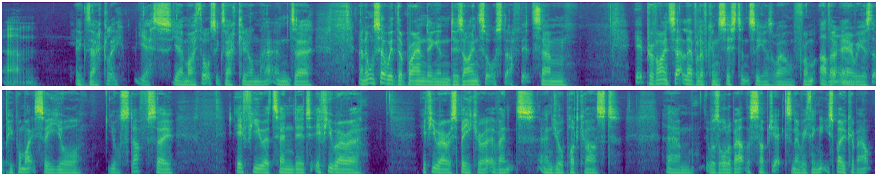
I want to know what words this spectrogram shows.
Um, Exactly. Yes. Yeah. My thoughts exactly on that, and uh, and also with the branding and design sort of stuff. It's um, it provides that level of consistency as well from other mm. areas that people might see your your stuff. So if you attended, if you were a if you were a speaker at events and your podcast um, it was all about the subjects and everything that you spoke about,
